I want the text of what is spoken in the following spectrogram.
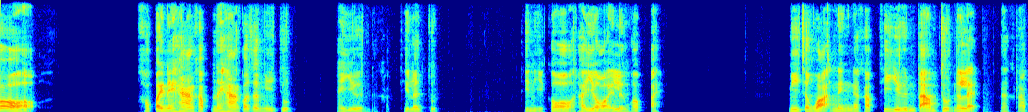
ก็ เข้าไปในห้างครับ ในห้างก็จะมีจุดให้ยืนนะครับ ทีละจุด ทีนี้ก็ทยอยเริ่มเข้าไป มีจังหวะหนึ่งนะครับ ที่ยืนตามจุดนั่นแหละนะครับ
